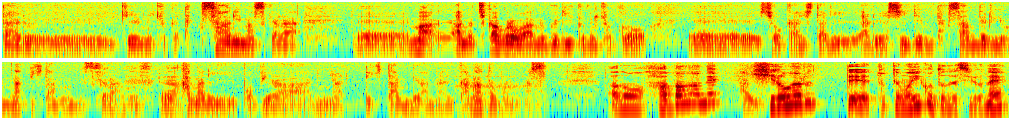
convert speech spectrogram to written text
訴えるえー綺麗な曲がたくさんありますから、えーまああの近頃はあのグリークの曲を、えー紹介したりあるいは CD もたくさん出るようになってきたもんですからか。えーかなりポピュラーになってきたんではないかなと思います。あの幅がね、はい。広がるってとてもいいことですよね、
